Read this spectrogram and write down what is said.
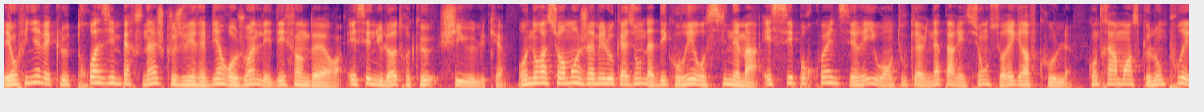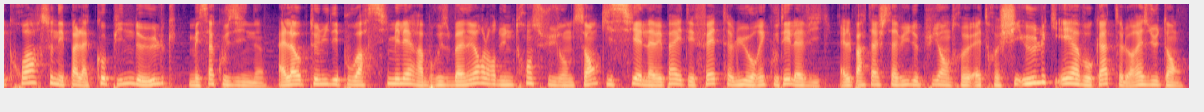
Et on finit avec le troisième personnage que je verrais bien rejoindre les Defenders, et c'est nul autre que She-Hulk. On n'aura sûrement jamais l'occasion de la découvrir au cinéma, et c'est pourquoi une série ou en tout cas une apparition serait grave cool. Contrairement à ce que l'on pourrait croire, ce n'est pas la copine de Hulk, mais sa cousine. Elle a obtenu des pouvoirs similaires à Bruce Banner lors d'une transfusion de sang qui, si elle n'avait pas été faite, lui aurait coûté la vie. Elle partage sa vie depuis entre être She-Hulk et avocate le reste du temps.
